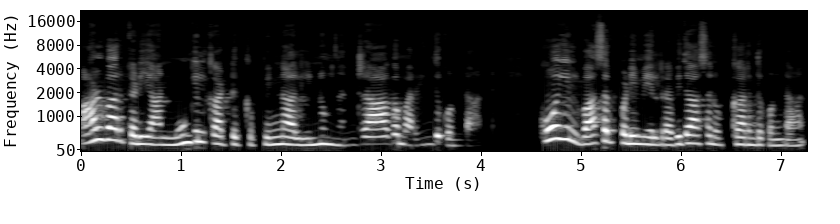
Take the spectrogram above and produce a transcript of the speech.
ஆழ்வார்க்கடியான் மூங்கில் காட்டுக்கு பின்னால் இன்னும் நன்றாக மறைந்து கொண்டான். கோயில் வாசற்படி மேல் ரவிதாசன் உட்கார்ந்து கொண்டான்.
